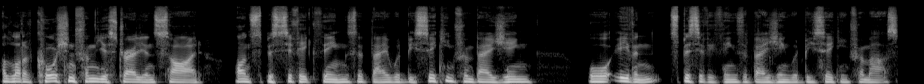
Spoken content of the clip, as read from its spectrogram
a lot of caution from the Australian side on specific things that they would be seeking from Beijing or even specific things that Beijing would be seeking from us.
